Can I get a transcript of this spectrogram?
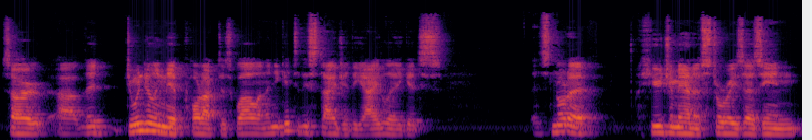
So uh, they're dwindling their product as well. And then you get to this stage of the A League, it's it's not a huge amount of stories, as in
